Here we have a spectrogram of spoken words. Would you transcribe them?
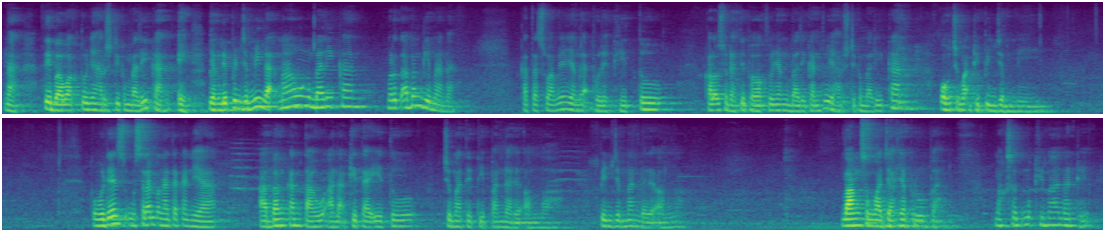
Nah, tiba waktunya harus dikembalikan. Eh, yang dipinjemi nggak mau mengembalikan. Menurut abang gimana? Kata suaminya ya nggak boleh gitu. Kalau sudah tiba waktunya mengembalikan itu ya harus dikembalikan. Wong cuma dipinjemi. Kemudian Muslim mengatakan ya, abang kan tahu anak kita itu cuma titipan dari Allah, pinjaman dari Allah. Langsung wajahnya berubah. Maksudmu gimana, Dek?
